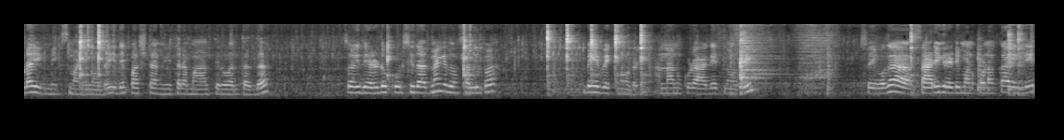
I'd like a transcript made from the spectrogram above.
ಕೂಡ ಈಗ ಮಿಕ್ಸ್ ಮಾಡಿ ನೋಡ್ರಿ. ಇದೇ ಫಸ್ಟ್ ಟೈಮ್ ಈ ಥರ ಮಾಡ್ತಿರುವಂಥದ್ದು ಸೊ ಇದೆರಡು ಕೂಡಿಸಿದಾದ್ಮ್ಯಾಗ ಇದೊಂದು ಸ್ವಲ್ಪ ಬೇಯಬೇಕು ನೋಡ್ರಿ. ಅನ್ನನೂ ಕೂಡ ಆಗೈತೆ ನೋಡ್ರಿ. ಸೊ ಇವಾಗ ಸಾರಿಗೆ ರೆಡಿ ಮಾಡ್ಕೊಳಕ್ಕೆ ಇಲ್ಲಿ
